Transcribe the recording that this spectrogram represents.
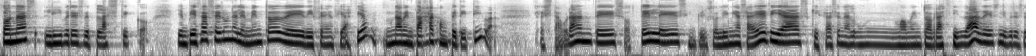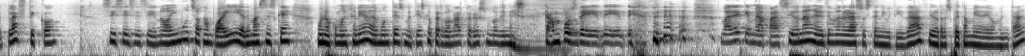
Zonas libres de plástico. Y empieza a ser un elemento de diferenciación, una ventaja competitiva. Restaurantes, hoteles, incluso líneas aéreas, quizás en algún momento habrá ciudades libres de plástico. Sí, sí, sí, sí, no, hay mucho campo ahí. Además es que, bueno, como ingeniera de montes me tienes que perdonar, pero es uno de mis campos de, ¿vale? Que me apasionan el tema de la sostenibilidad y el respeto medioambiental.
